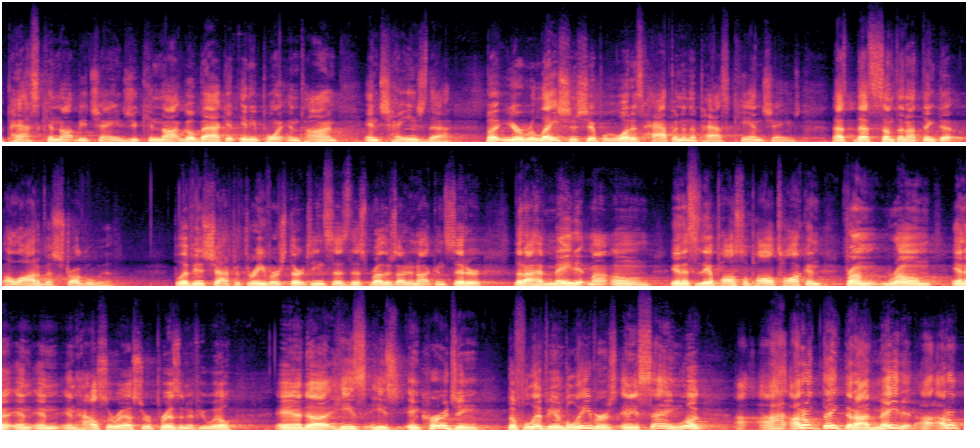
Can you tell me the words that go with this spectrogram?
The past cannot be changed. You cannot go back at any point in time and change that. But your relationship with what has happened in the past can change. That's, that's something I think that a lot of us struggle with. Philippians chapter 3, verse 13 says this Brothers, I do not consider that I have made it my own. And this is the Apostle Paul talking from Rome in, a, in, in, in house arrest or prison, if you will. And uh, he's, he's encouraging the Philippian believers, and he's saying, Look, I, I don't think that I've made it. I, I, don't,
